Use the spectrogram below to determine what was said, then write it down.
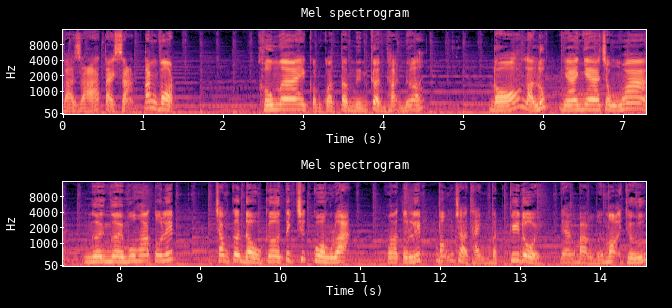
và giá tài sản tăng vọt. Không ai còn quan tâm đến cẩn thận nữa. Đó là lúc nhà nhà trồng hoa, người người mua hoa tulip. Trong cơn đầu cơ tích trữ cuồng loạn, hoa tulip bỗng trở thành vật quy đổi ngang bằng với mọi thứ.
